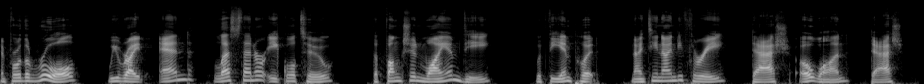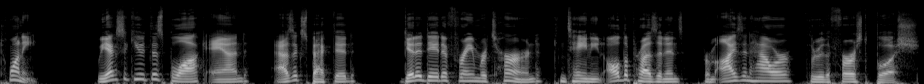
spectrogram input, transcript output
and for the rule, we write end less than or equal to the function YMD with the input 1993-01-20. We execute this block and, as expected, get a data frame returned containing all the presidents from Eisenhower through the first Bush.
